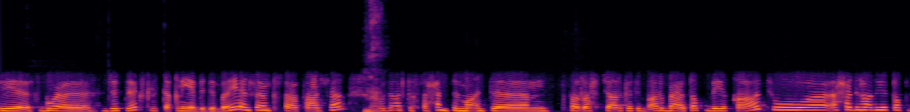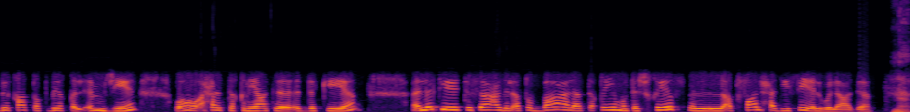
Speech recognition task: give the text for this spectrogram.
في أسبوع جيتكس للتقنية بدبي 2019 نعم. وزاره الصحة مثل ما أنت صرحت شاركت بأربع تطبيقات وأحد هذه التطبيقات تطبيق الإم جين وهو أحد التقنيات الذكية التي تساعد الأطباء على تقييم وتشخيص الأطفال حديثي الولادة. نعم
